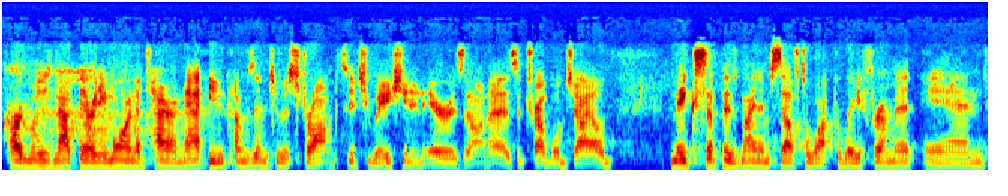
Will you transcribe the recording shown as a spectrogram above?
cardinal who's not there anymore and a tyrann Mathieu comes into a strong situation in arizona as a troubled child makes up his mind himself to walk away from it and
